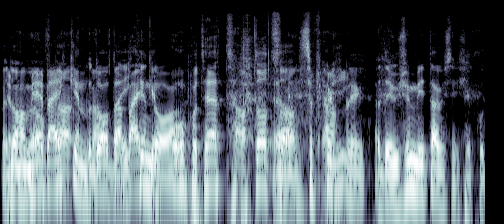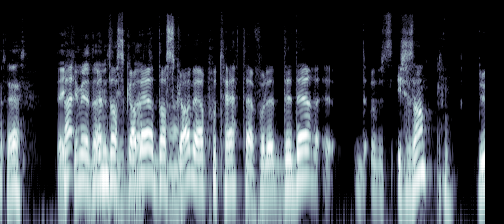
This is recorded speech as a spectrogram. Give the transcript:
Men da har vi ofte, bacon. Da bacon, bacon og potet attåt. Ja, selvfølgelig. Ja. Det er jo ikke middag hvis det ikke er potet. Det er ikke middag, men det skal, være, det skal være potet her. For det, det, der Ikke sant? Du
